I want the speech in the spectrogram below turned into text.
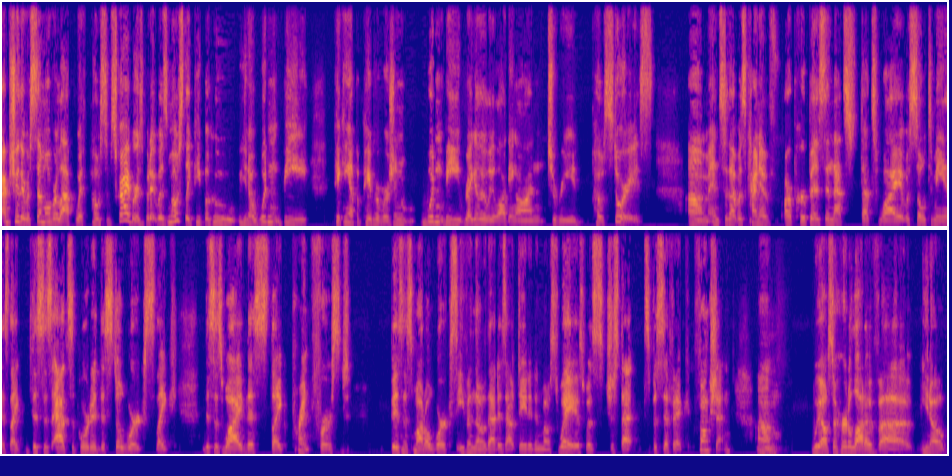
I'm sure there was some overlap with post subscribers, but it was mostly people who, you know, wouldn't be picking up a paper version, wouldn't be regularly logging on to read post stories. Um, and so that was kind of our purpose and that's that's why it was sold to me is like this is ad supported this still works like this is why this like print first business model works, even though that is outdated in most ways, was just that specific function. Mm-hmm. Um, we also heard a lot of, uh, you know,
